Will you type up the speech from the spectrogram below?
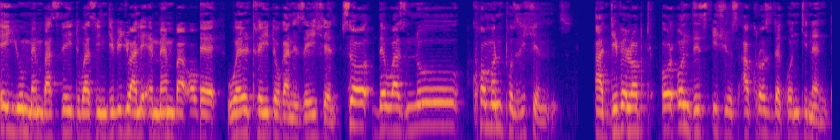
AU member state was individually a member of the World Trade Organization. So there was no common positions are developed on these issues across the continent.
